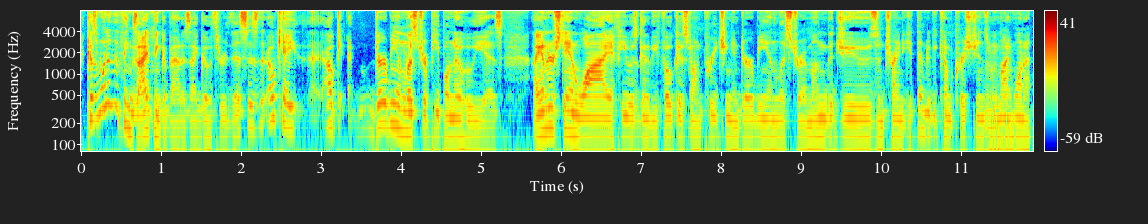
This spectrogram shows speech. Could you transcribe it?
Because one of the things I think about as I go through this is that okay, okay, Derbe and Lystra, people know who he is. I understand why if he was going to be focused on preaching in Derbe and Lystra among the Jews and trying to get them to become Christians, mm-hmm. we might want to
